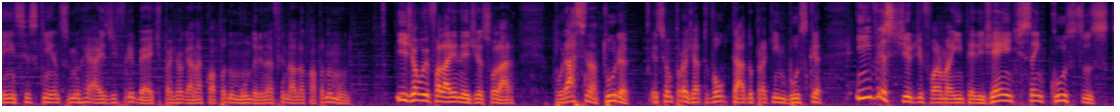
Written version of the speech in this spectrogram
tem esses 500 mil reais de free bet pra jogar na Copa do Mundo, ali na final da Copa do Mundo. E já ouviu falar em energia solar por assinatura? Esse é um projeto voltado para quem busca investir de forma inteligente, sem custos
